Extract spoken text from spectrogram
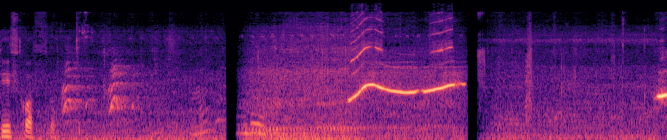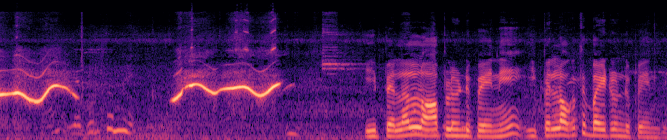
తీసుకొస్తా. ఈ పిల్లలు లోపల ఉండిపోయినాయి ఈ పిల్ల ఒకటి బయట ఉండిపోయింది.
